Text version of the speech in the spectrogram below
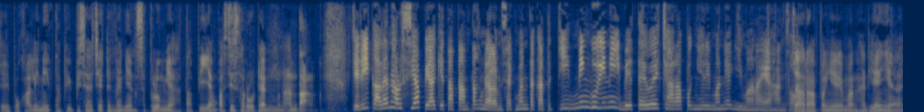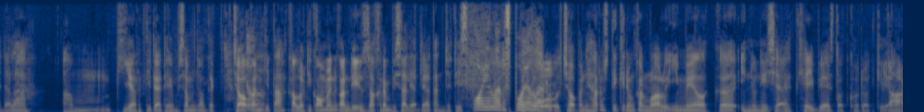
kepo kali ini, tapi bisa aja dengan yang sebelumnya. Tapi yang pasti seru dan menantang. Jadi kalian harus siap ya kita tantang dalam segmen teka-teki minggu ini BTW cara pengirimannya gimana ya Hansol? Cara pengiriman hadiahnya adalah em, biar tidak ada yang bisa mencontek jawaban Betul. kita. Kalau di komen kan di Instagram bisa lihat-lihatan. Jadi Spoiler, spoiler betul, jawabannya harus dikirimkan melalui email ke indonesia@kbs.co.kr.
